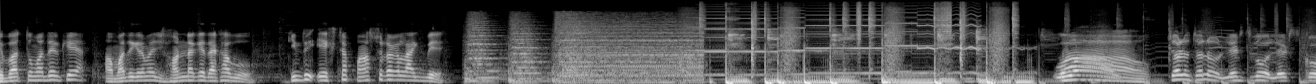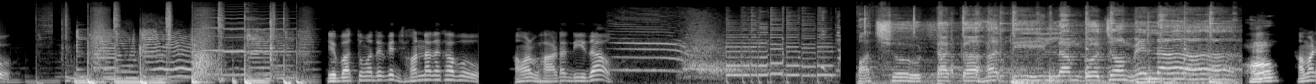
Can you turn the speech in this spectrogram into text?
এবার তোমাদেরকে আমাদের গ্রামের ঝর্ণাকে দেখাবো। কিন্তু এক্সট্রা পাঁচশো টাকা লাগবে। ওয়াও চলো চলো লেটস গো লেটস গো এবার তোমাদেরকে ঝর্ণা দেখাবো। আমার ভাড়াটা দিয়ে দাও। পাঁচশো টাকা দিলাম গো জমেলা আমার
